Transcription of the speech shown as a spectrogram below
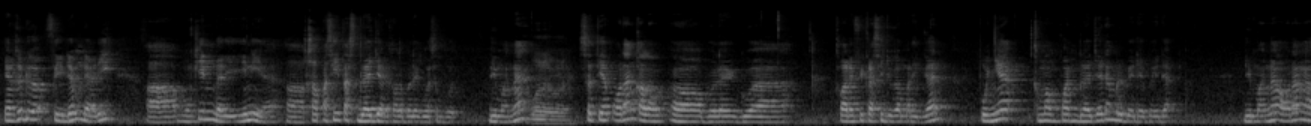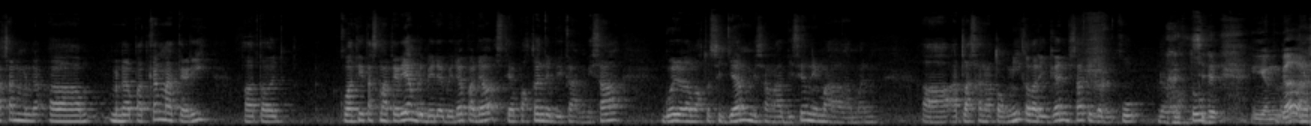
Yang kedua, freedom dari uh, mungkin dari ini ya, uh, kapasitas belajar kalau boleh gue sebut. Di mana boleh boleh setiap orang kalau uh, boleh gue klarifikasi juga Merigan punya kemampuan belajar yang berbeda-beda di mana orang akan uh, mendapatkan materi atau kuantitas materi yang berbeda-beda pada setiap waktu yang diberikan. Misal gue dalam waktu sejam bisa ngabisin 5 halaman. Uh, atlas anatomi kalau Rigan bisa tiga buku dalam waktu ya enggak lah.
